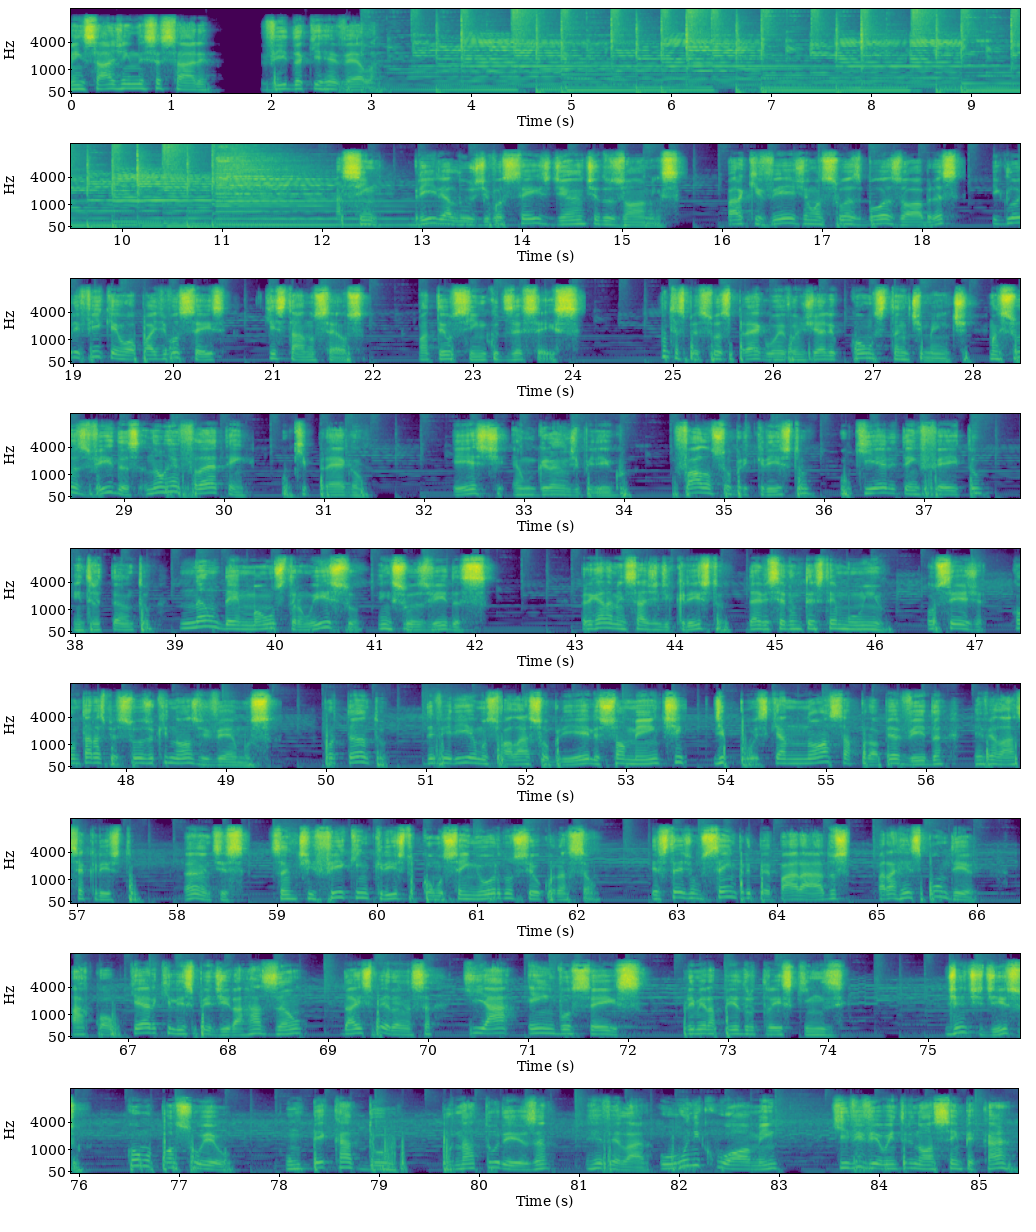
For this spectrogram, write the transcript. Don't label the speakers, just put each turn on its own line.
Mensagem necessária. Vida que revela. Assim, brilhe a luz de vocês diante dos homens, para que vejam as suas boas obras e glorifiquem o Pai de vocês que está nos céus. Mateus 5,16 Muitas pessoas pregam o Evangelho constantemente, mas suas vidas não refletem o que pregam. Este é um grande perigo. Falam sobre Cristo, o que ele tem feito, entretanto, não demonstram isso em suas vidas. Pregar a mensagem de Cristo deve ser um testemunho, ou seja, contar às pessoas o que nós vivemos. Portanto, deveríamos falar sobre ele somente depois que a nossa própria vida revelasse a Cristo. Antes, santifiquem Cristo como Senhor no seu coração. Estejam sempre preparados para responder a qualquer que lhes pedir a razão da esperança que há em vocês. 1 Pedro 3,15. Diante disso, como posso eu, um pecador por natureza, revelar o único homem que viveu entre nós sem pecar,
